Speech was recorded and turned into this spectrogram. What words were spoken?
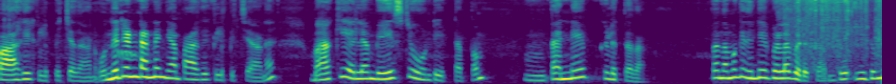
പാകി കിളിപ്പിച്ചതാണ്. ഒന്ന് രണ്ടെണ്ണം ഞാൻ പാകി കിളിപ്പിച്ചതാണ്. ബാക്കിയെല്ലാം വേസ്റ്റ് കൊണ്ട് ഇട്ടപ്പം തന്നെ കിളുത്തതാണ്. അപ്പം നമുക്കിതിന്റെ വിളവെടുക്കാം. ഇത് ഇതും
